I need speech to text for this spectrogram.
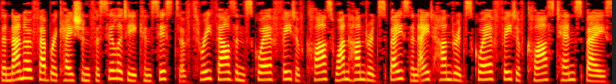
The nanofabrication facility consists of 3,000 square feet of Class 100 space and 800 square feet of Class 10 space.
